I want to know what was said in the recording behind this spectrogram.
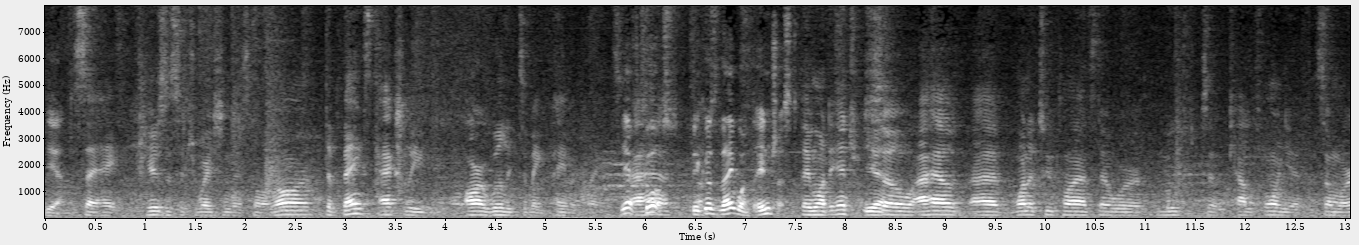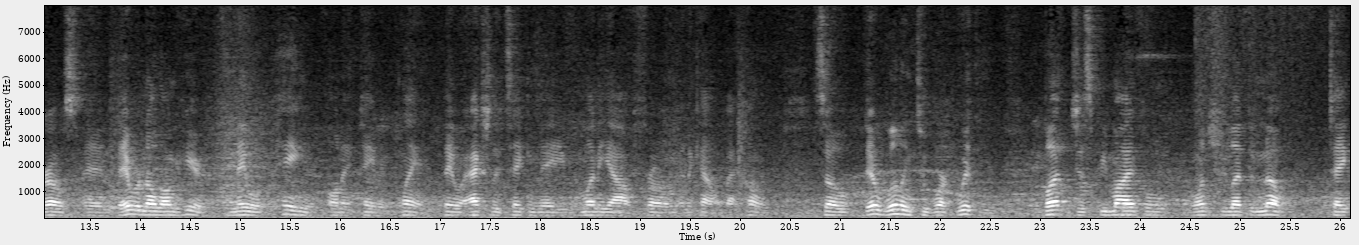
Yeah. to say, hey, here's the situation that's going on. The banks actually are willing to make payment plans. Yeah, of I course, have- uh, because they want the interest. they want the interest. Yeah. So I have I have one or two clients that were moved to California and somewhere else, and they were no longer here, and they were paying on a payment plan. They were actually taking the money out from an account back home. So they're willing to work with you, but just be mindful once you let them know. Take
